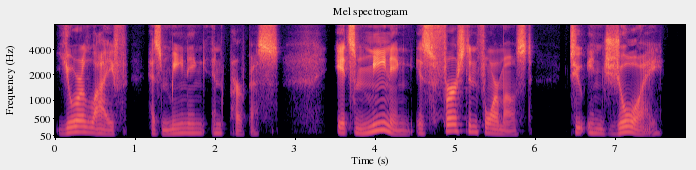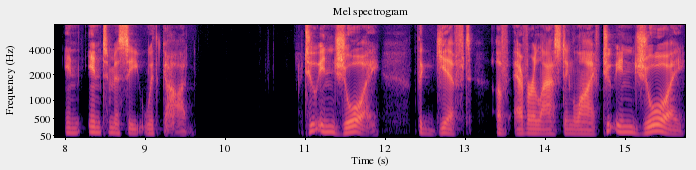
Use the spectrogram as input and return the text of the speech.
your life has meaning and purpose. Its meaning is first and foremost to enjoy in intimacy with God, to enjoy the gift of everlasting life, to enjoy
